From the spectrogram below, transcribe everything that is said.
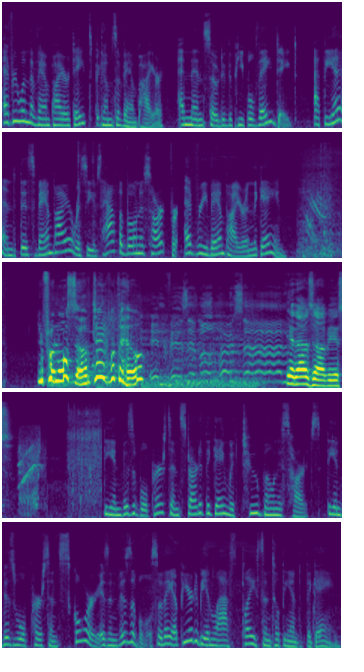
Everyone the vampire dates becomes a vampire, and then so do the people they date. At the end, this vampire receives half a bonus heart for every vampire in the game. Your phone wants to update? What the hell? Invisible person. Yeah, that was obvious. The invisible person started the game with two bonus hearts. The invisible person's score is invisible, so they appear to be in last place until the end of the game.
